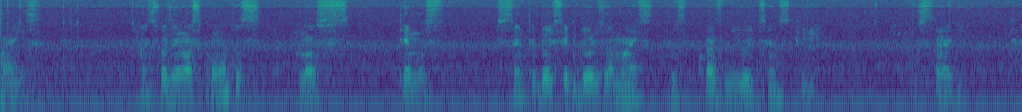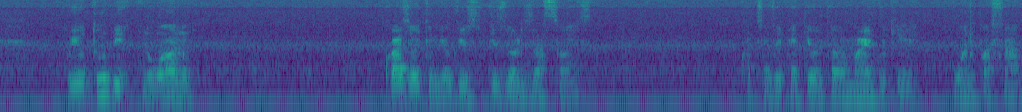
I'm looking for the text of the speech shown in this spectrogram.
mais, mas fazendo as contas, nós temos 102 seguidores a mais, dos quase 1.800 que nos seguem. O YouTube, no ano, quase 8 mil visualizações, 488 a mais do que o ano passado.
